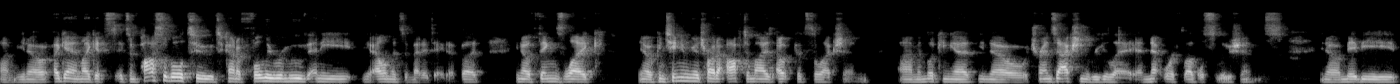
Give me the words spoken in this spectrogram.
Um, you know, again, like it's it's impossible to to kind of fully remove any elements of metadata, but you know things like you know continuing to try to optimize output selection um, and looking at you know transaction relay and network level solutions. You know, maybe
